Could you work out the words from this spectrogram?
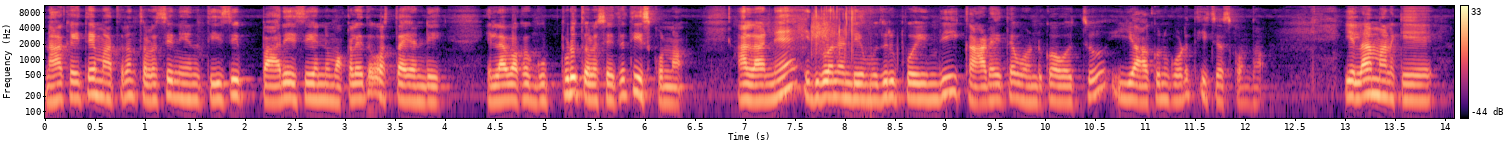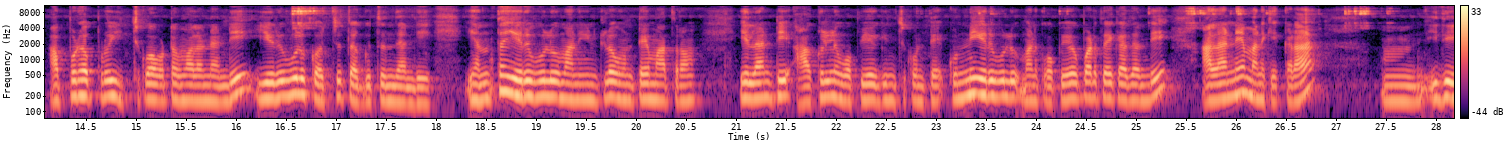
నాకైతే మాత్రం తులసి నేను తీసి పారేసి అన్ని మొక్కలైతే వస్తాయండి. ఇలా ఒక గుప్పుడు తులసి అయితే తీసుకున్నాం. అలానే ఇదిగోనండి ముదిరిపోయింది కాడైతే వండుకోవచ్చు. ఈ ఆకును కూడా తీసేసుకుందాం. ఇలా మనకి అప్పుడప్పుడు ఇచ్చుకోవటం వలనండి ఎరువులు ఖర్చు తగ్గుతుందండి. ఎంత ఎరువులు మన ఇంట్లో ఉంటే మాత్రం ఇలాంటి ఆకుల్ని ఉపయోగించుకుంటే కొన్ని ఎరువులు మనకు ఉపయోగపడతాయి కదండి. అలానే మనకి ఇక్కడ ఇది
